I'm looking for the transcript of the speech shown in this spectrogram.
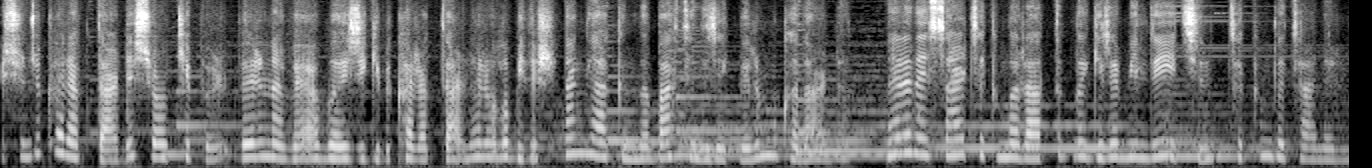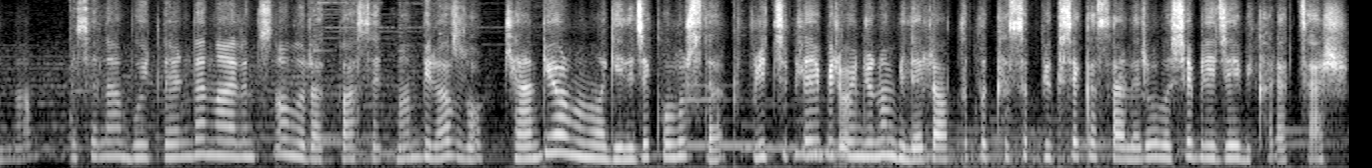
Üçüncü karakter de Shorekeeper, Verina veya Baiji gibi karakterler olabilir. Shangri hakkında bahsedeceklerim bu kadardı. Neredeyse her takıma rahatlıkla girebildiği için takım detaylarından Mesela boyutlarından ayrıntılı olarak bahsetmem biraz zor. Kendi yorumuma gelecek olursak, free to play bir oyuncunun bile rahatlıkla kasıp yüksek hasarlara ulaşabileceği bir karakter.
